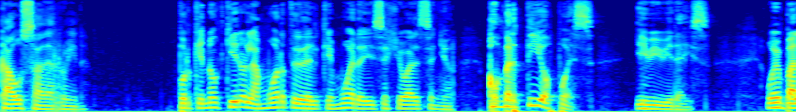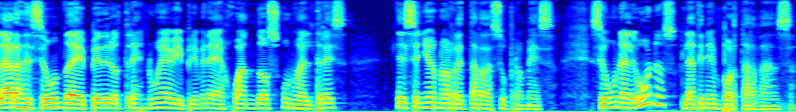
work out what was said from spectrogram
causa de ruina. Porque no quiero la muerte del que muere, dice Jehová el Señor. Convertíos, pues, y viviréis. O en palabras de segunda de Pedro 3.9 y primera de Juan 2.1 al 3, el Señor no retarda su promesa. Según algunos, la tienen por tardanza,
